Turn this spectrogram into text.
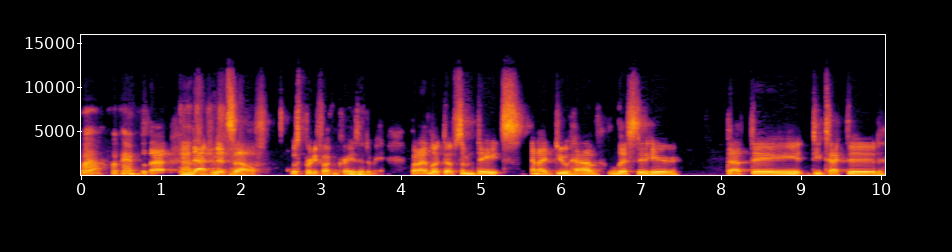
Wow. Okay. So that That's that in itself was pretty fucking crazy to me. But I looked up some dates, and I do have listed here that they detected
